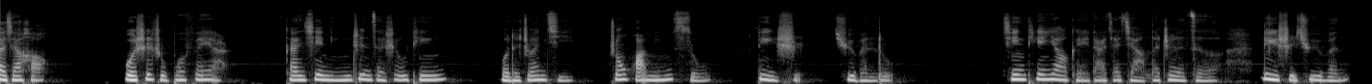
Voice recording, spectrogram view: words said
大家好，我是主播菲尔，感谢您正在收听我的专辑《中华民俗历史趣闻录》。今天要给大家讲的这则历史趣闻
